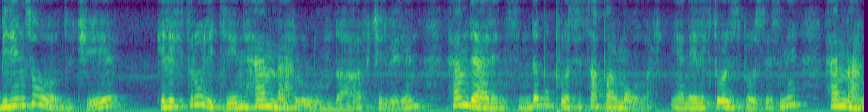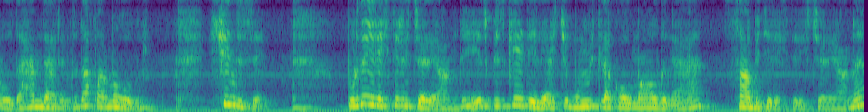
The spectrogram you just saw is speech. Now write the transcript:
Birinci odur ki, elektrolitin həm məhlulunda, fikir verin, həm də ərintisində bu prosesi aparmaq olar. Yəni elektroliz prosesini həm məhlulda, həm də ərintidə aparmaq olur. İkincisi, Burada elektrik cərəyanı deyir. Biz qeyd eləyək ki, bu mütləq olmalıdır nə? Sabit elektrik cərəyanı.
